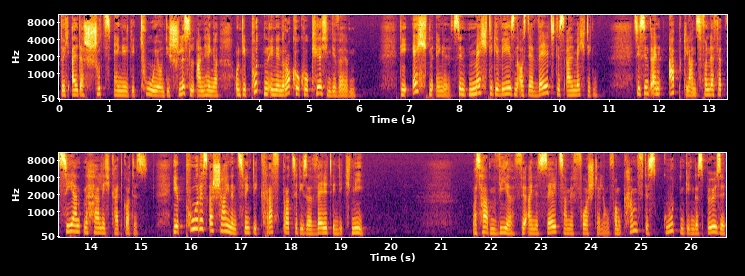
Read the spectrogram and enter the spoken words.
Durch all das Schutzengelgetue und die Schlüsselanhänger und die Putten in den Rokoko-Kirchengewölben. Die echten Engel sind mächtige Wesen aus der Welt des Allmächtigen. Sie sind ein Abglanz von der verzehrenden Herrlichkeit Gottes. Ihr pures Erscheinen zwingt die Kraftprotze dieser Welt in die Knie. Was haben wir für eine seltsame Vorstellung vom Kampf des Guten gegen das Böse,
